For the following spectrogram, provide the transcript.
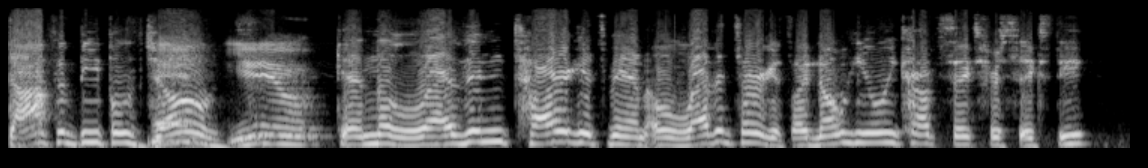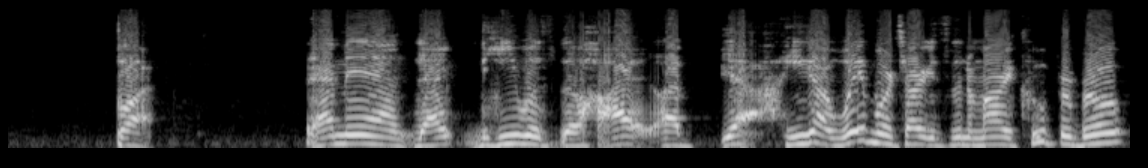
Dolphin Peoples Jones. You do. Getting 11 targets, man. 11 targets. I know he only caught six for 60, but that man, that he was the high. Uh, yeah, he got way more targets than Amari Cooper, bro.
